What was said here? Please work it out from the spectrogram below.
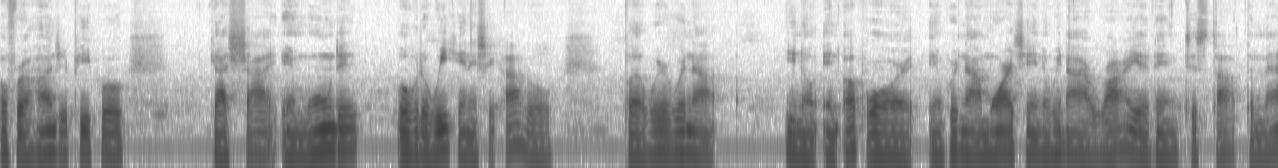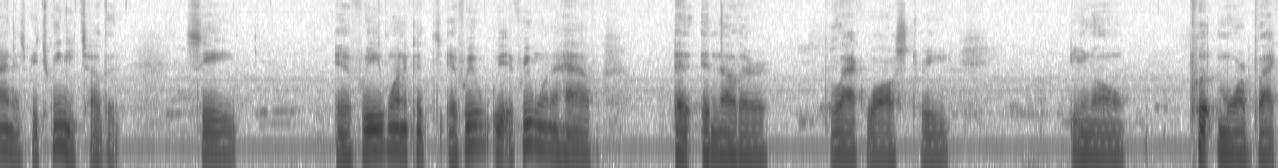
over a hundred people got shot and wounded over the weekend in Chicago. But we're we're not you know, in uproar and we're not marching and we're not rioting to stop the madness between each other. See, if we want to, if we if we want to have a, another Black Wall Street, you know, put more black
